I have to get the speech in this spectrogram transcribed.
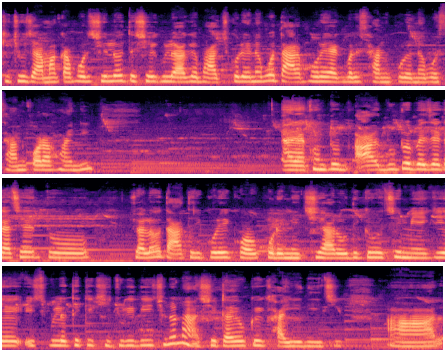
কিছু জামা কাপড় ছিল, তো সেগুলো আগে ভাজ করে নেব, তারপরে একবারে স্নান করে নেব। স্নান করা হয়নি। আর এখন তো আর দুটো বেজে গেছে, তো চলো তাড়াতাড়ি করেই ক- করে নিচ্ছি। আর ওদিকে হচ্ছে মেয়েকে স্কুলে থেকে খিচুড়ি দিয়েছিল না, সেটাই ওকে খাইয়ে দিয়েছি। আর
